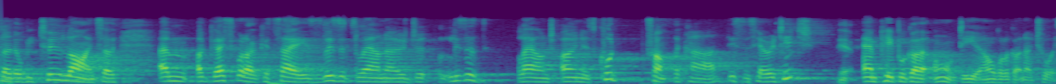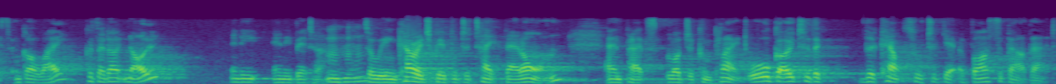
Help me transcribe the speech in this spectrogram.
So there'll be two lines. So um, I guess what I could say is Lizard Lounge, Lizard Lounge owners could trump the card, this is heritage. Yeah. And people go, oh dear, oh, well, I've got no choice, and go away because they don't know any, any better. So we encourage people to take that on and perhaps lodge a complaint or go to the, the council to get advice about that.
